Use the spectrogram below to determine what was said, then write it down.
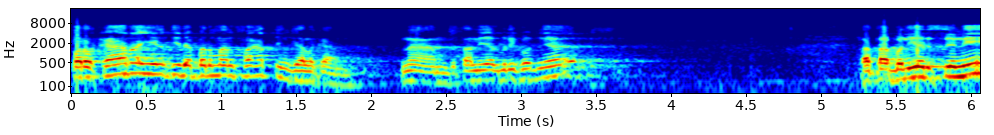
Perkara yang tidak bermanfaat tinggalkan. Nah, kita lihat berikutnya. Kata beliau di sini,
